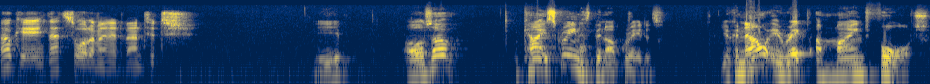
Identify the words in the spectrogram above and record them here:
Okay, that's sort of an advantage. Yep. Also, Kai's Screen has been upgraded. You can now erect a Mind Forge.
